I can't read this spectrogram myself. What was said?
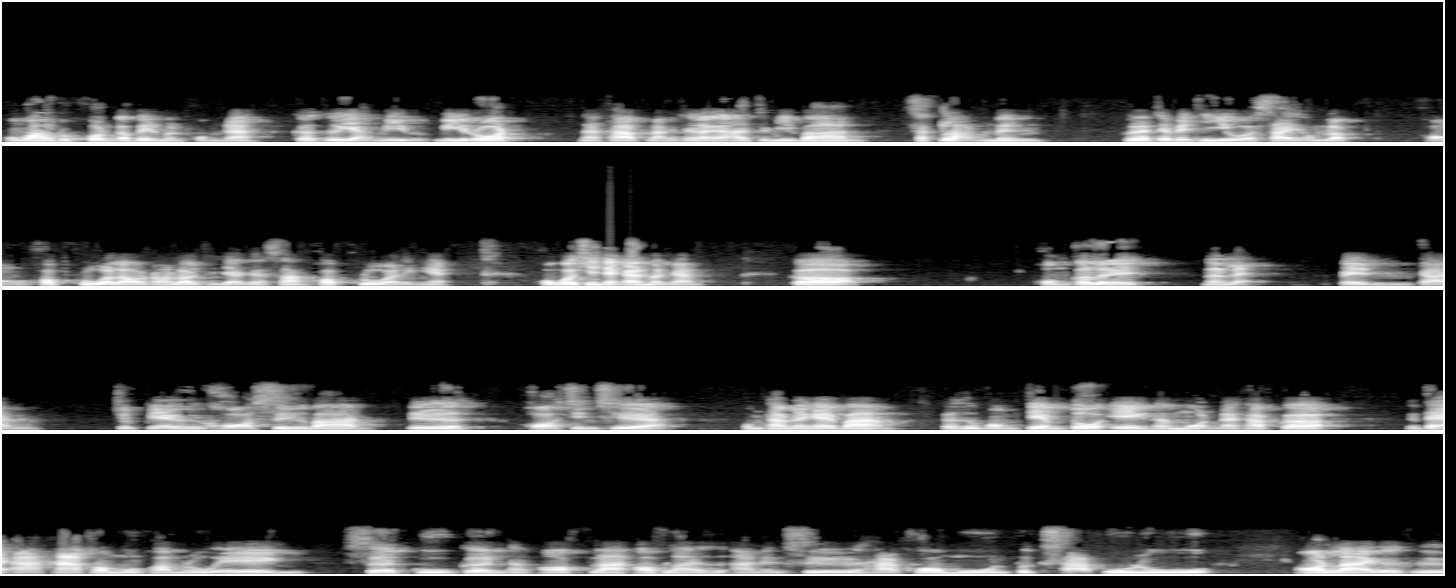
ผมว่าทุกคนก็เป็นเหมือนผมนะ ก็คืออยากมีมีรถนะครับ หลังจากนั้นอาจจะมีบ้านสักหลังหนึ่งเพื่อจะเป็นที่อยู่อาศัยสำหรับของครอบครัวเราเนาะเราจะอยากจะสร้างครอบครัวอะไรเงี้ย ผมก็คิดอย่างนั้นเหมือนกัน ก็ผมก็เลยนั่นแหละ เป็นการจุดเปลี่ยนก็คือขอซื้อบ้าน หรือขอสินเชื่อ ผมทำยังไงบ้าง ก็คือผมเตรียมตัวเองทั้งหมดนะครับ ก็ตั้งแต่หาข้อมูลความรู้เองเซิร์ช Google ทั้งออฟไลน์ออฟไลน์คืออ่านหนังสือ หาข้อมูลปรึกษาผู้รู้ ออนไลน์ก็คือ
